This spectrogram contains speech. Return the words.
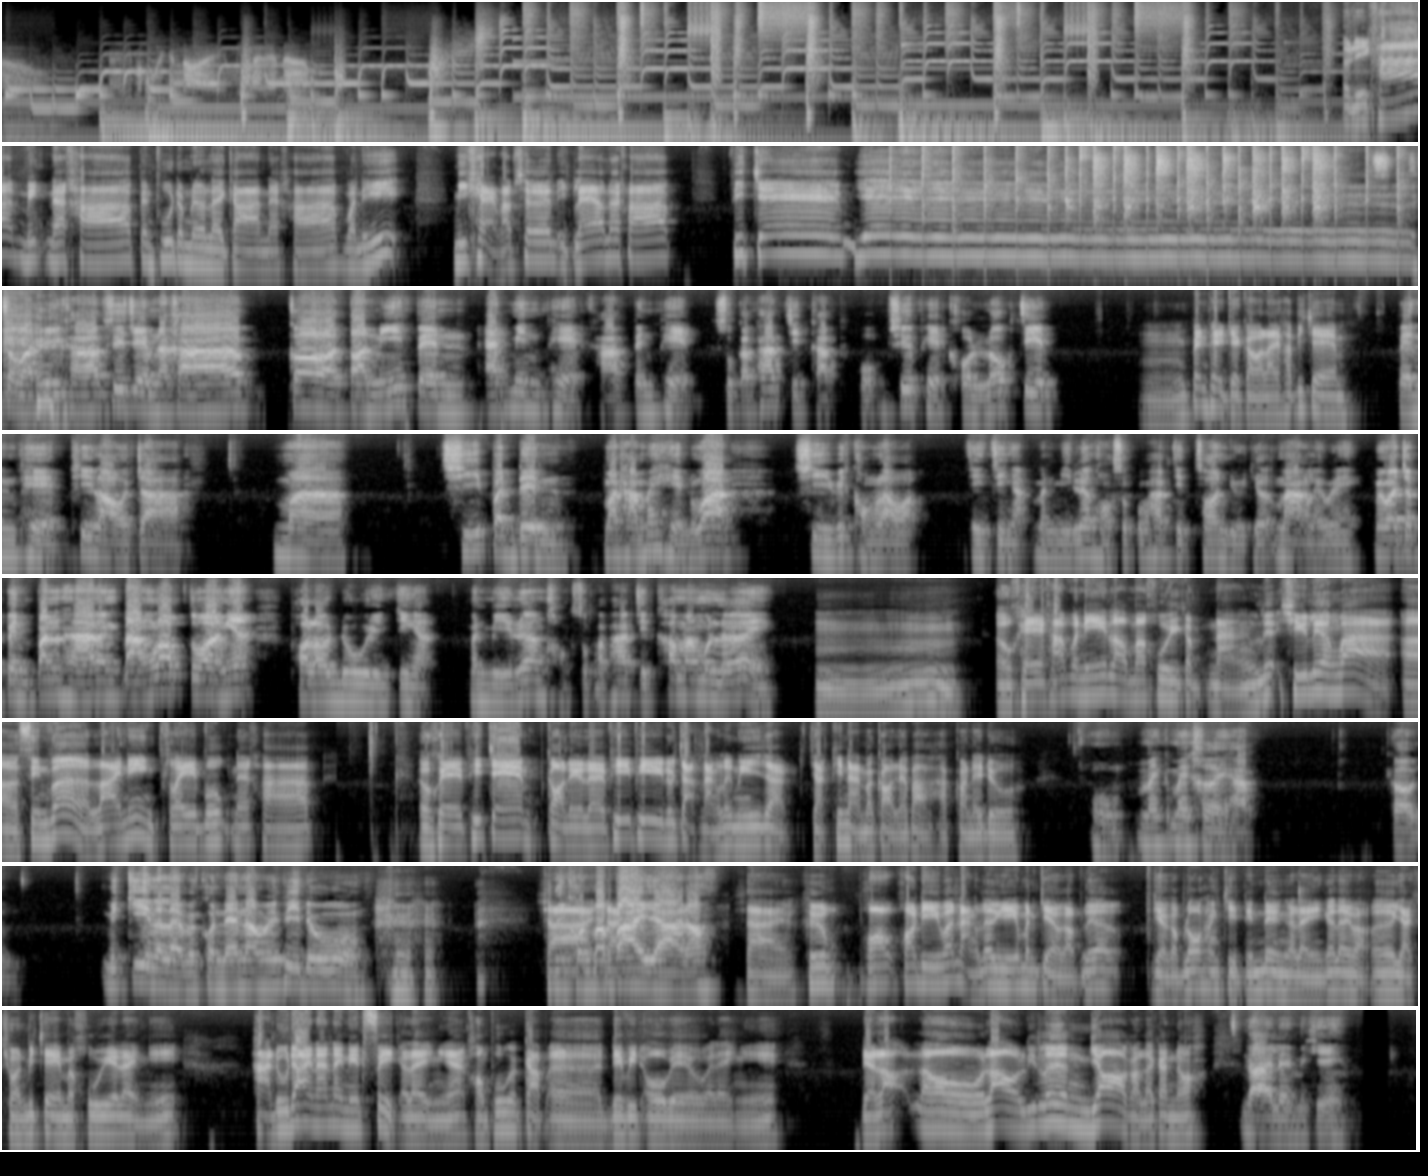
เปล่าไหนมาคุยกันหน่อย มีอะไรแนะนำสวัสดีครับมิกนะครับเป็นผู้ดำเนินรายการนะครับวันนี้มีแขกรับเชิญอีกแล้วนะครับ พี่เจมส์เย้สวัสดีครับชื่อเจมส์นะครับ ก็ตอนนี้เป็นแอดมินเพจครับ เป็นเพจสุขภาพจิตครับ ผมชื่อเพจคนโรคจิต อืมเป็นเพจเกี่ยวกับอะไรครับพี่เจมส์เป็นเพจที่เราจะมาชี้ประเด็น มาทำให้เห็นว่าชีวิตของเราอะจริง ๆอะมันมีเรื่องของสุขภาพจิตซ่อนอยู่เยอะมากเลยเว้ยไม่ว่าจะเป็นปัญหาต่างๆ รอบตัวอย่างเงี้ยพอเราดูจริง ๆอะมันมีเรื่องของสุขภาพจิตเข้ามาหมดเลย อืมโอเคครับ วันนี้เรามาคุยกับหนังเรื่องชื่อเรื่องว่าเอ่อ Silver Lining Playbook นะครับ โอเค พี่เจมส์ก่อนอื่นเลย พี่พี่รู้จักหนังเรื่องนี้จากจากที่ไหนมาก่อนหรือเปล่าครับ ก่อนได้ดูโอ้ไม่ไม่เคยครับ ก็มิกกี้นั่นแหละเป็นคนแนะนำให้พี่ดูใช่มีคนมาใช่ป้ายยาเนาะใช่ คือพอพอดีว่าหนังเรื่องนี้มันเกี่ยวกับเรื่องเกี่ยวกับโรคทางจิตนิดนึงอะไรอย่างงี้ก็เลยแบบเอออยากชวนพี่เจมาคุยอะไรอย่างงี้ หาดูได้นะใน Netflix อะไรอย่างเงี้ยของผู้กำกับเอ่อเดวิดโอเวลอะไรอย่างงี้ เดี๋ยวเราเราเล่าเรื่องย่อก่อนแล้วกันเนาะได้เลยมิกกี้เ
